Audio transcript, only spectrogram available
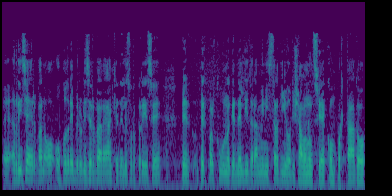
eh, riservano o potrebbero riservare anche delle sorprese per, per qualcuno che nell'iter amministrativo diciamo, non si è comportato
